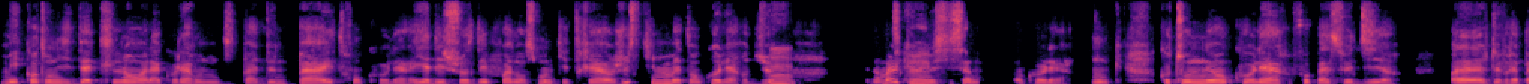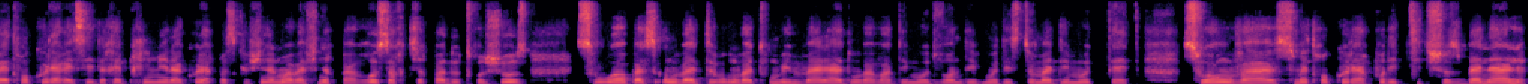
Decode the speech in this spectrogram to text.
Mais quand on dit d'être lent à la colère, on ne nous dit pas de ne pas être en colère. Il y a des choses, des fois, dans ce monde qui est très injuste, qui me mettent en colère. Dieu, Mm, c'est normal que nous aussi, ça nous mette en colère. Donc, quand on est en colère, faut pas se dire, oh là là, je devrais pas être en colère, essayer de réprimer la colère, parce que finalement, elle va finir par ressortir par d'autres choses, soit parce qu'on va, tomber malade, on va avoir des maux de ventre, des maux d'estomac, des maux de tête, soit on va se mettre en colère pour des petites choses banales,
